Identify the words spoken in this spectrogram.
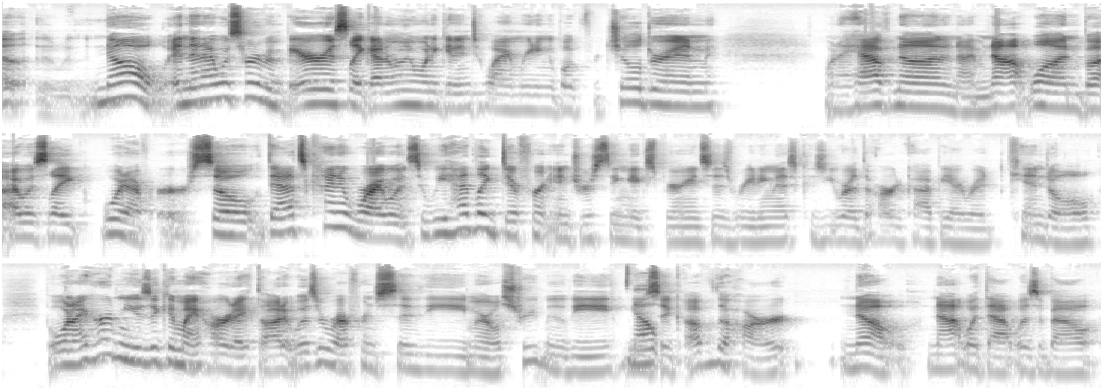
uh, No. And then I was sort of embarrassed. Like, I don't really want to get into why I'm reading a book for children when I have none and I'm not one, but I was like, whatever. So that's kind of where I went. So we had like different interesting experiences reading this because you read the hard copy, I read Kindle. But when I heard music in my heart, I thought it was a reference to the Meryl Streep movie, nope. Music of the Heart. No, not what that was about.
